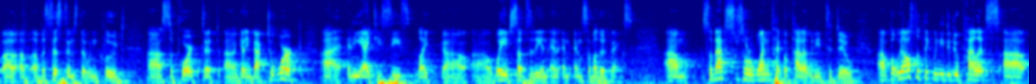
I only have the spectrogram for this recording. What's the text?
uh, of, of, assistance that would include uh, support at getting back to work, an EITC like wage subsidy, and, and, and some other things. Um, so that's sort of one type of pilot we need to do. Uh, but we also think we need to do pilots uh,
